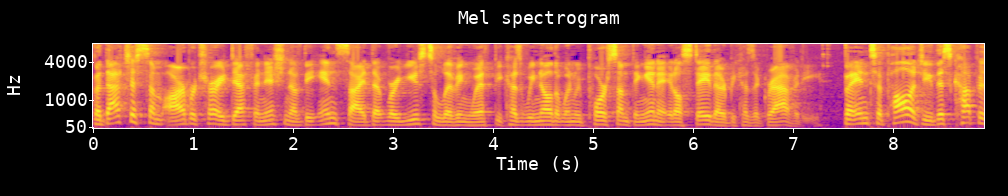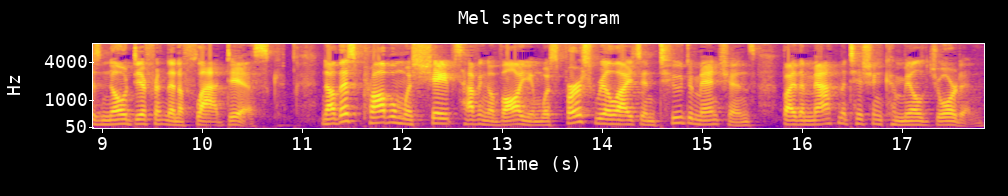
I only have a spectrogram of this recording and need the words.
but that's just some arbitrary definition of the inside that we're used to living with because we know that when we pour something in it, it'll stay there because of gravity. But in topology, this cup is no different than a flat disk. Now, this problem with shapes having a volume was first realized in two dimensions by the mathematician Camille Jordan.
